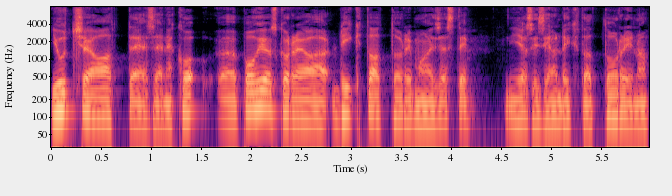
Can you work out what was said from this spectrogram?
Juche-aatteeseen. Ja Pohjois-Korea diktaattorimaisesti, ja siis ihan diktaattorina,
